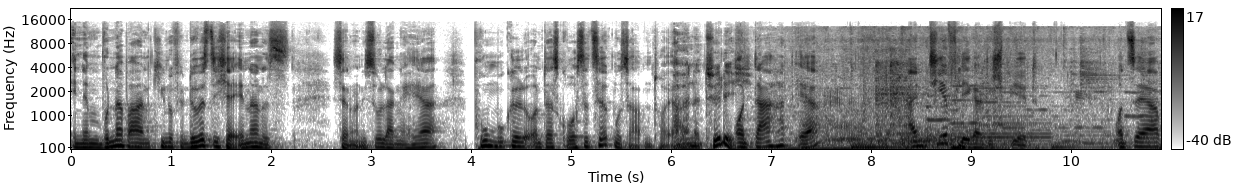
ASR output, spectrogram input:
in einem wunderbaren Kinofilm. Du wirst dich erinnern, es ist ja noch nicht so lange her, Pumuckel und das große Zirkusabenteuer. Aber natürlich. Und da hat er einen Tierpfleger gespielt. Und er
